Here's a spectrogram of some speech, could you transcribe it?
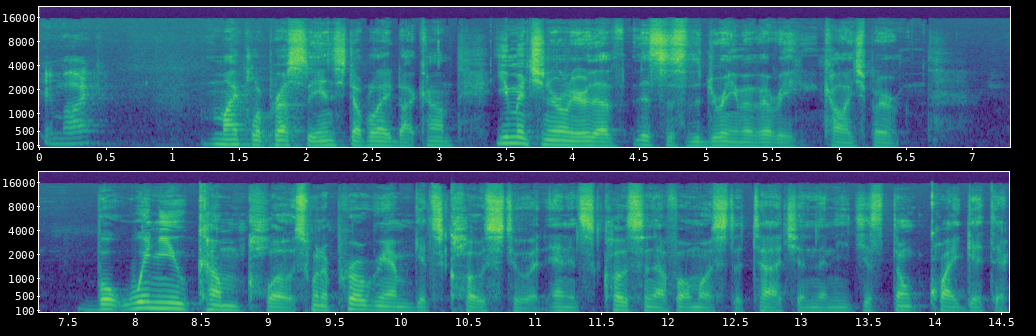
Okay, Mike? Mike Lopresti, NCAA.com. You mentioned earlier that this is the dream of every college player. But when you come close, when a program gets close to it, and it's close enough almost to touch, and then you just don't quite get there,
